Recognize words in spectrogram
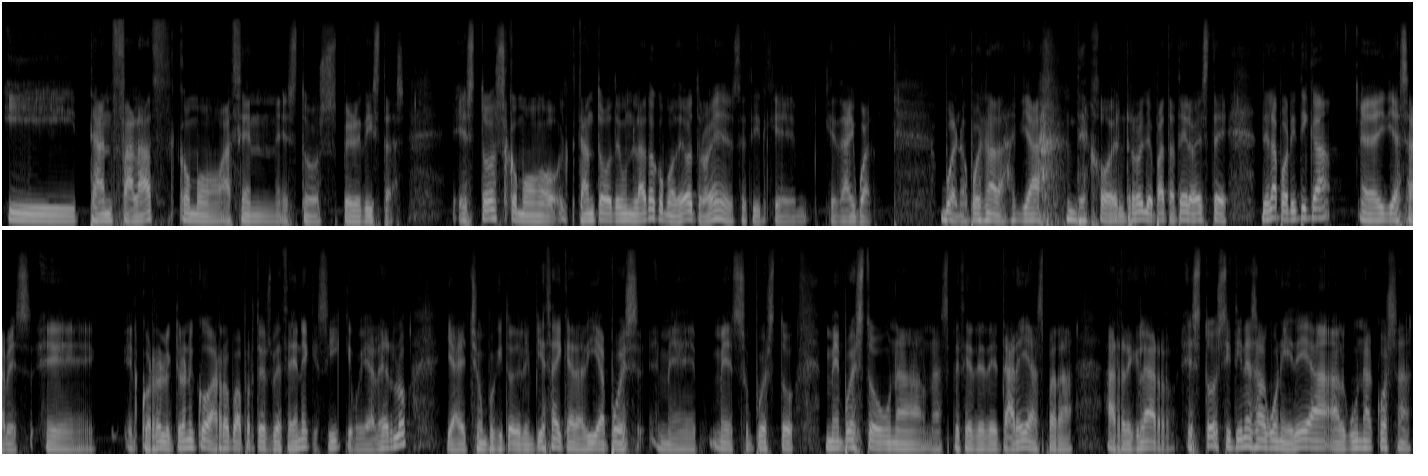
y tan falaz como hacen estos periodistas estos como tanto de un lado como de otro ¿eh? es decir que, que da igual bueno, pues nada, ya dejo el rollo patatero este de la política. Eh, ya sabes, eh, el correo electrónico arroba bcn que sí, que voy a leerlo. Ya he hecho un poquito de limpieza y cada día pues me, me he supuesto, me he puesto una, una especie de, tareas para arreglar esto. Si tienes alguna idea, alguna cosa,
